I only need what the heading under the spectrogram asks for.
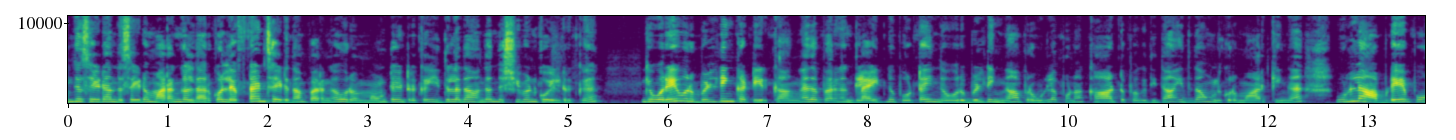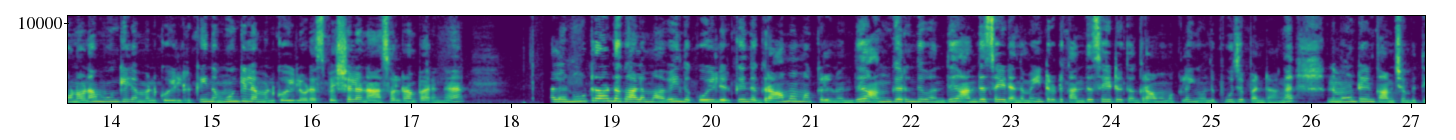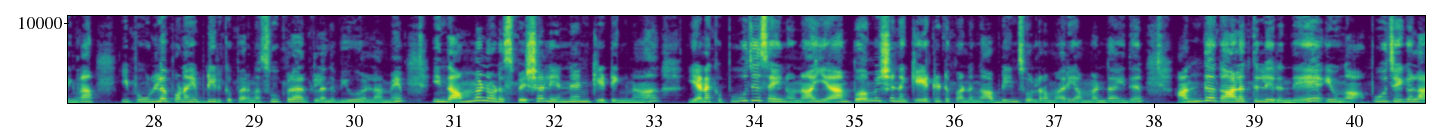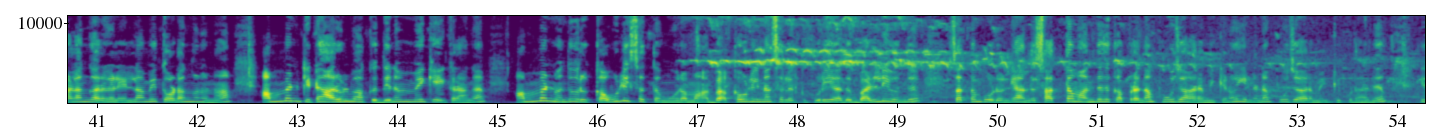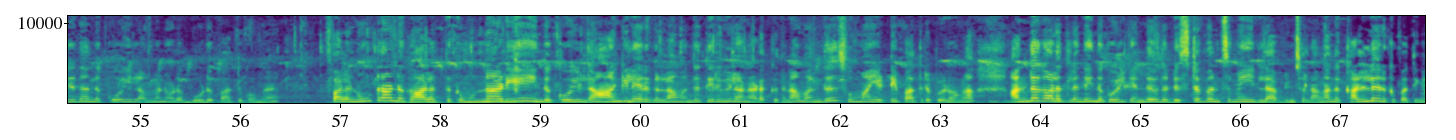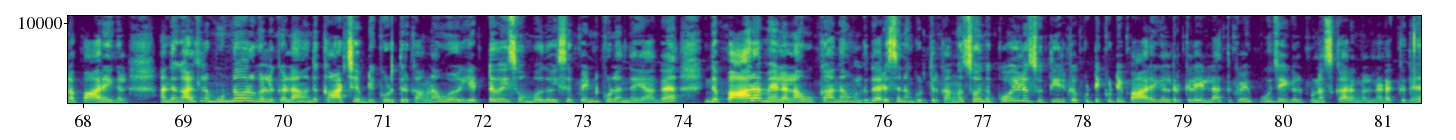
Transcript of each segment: இந்த சைடு அந்த சைடும் மரங்கள் தான் இருக்கும். லெஃப்ட் ஹேண்ட் சைடு தான் பாருங்கள் ஒரு மவுண்டைன் இருக்குது இதில் தான் வந்து அந்த சிவன் கோயில் இருக்குது இங்கே ஒரே ஒரு பில்டிங் கட்டியிருக்காங்க. அதை பாருங்கள் கிளைட்னு போட்ட இந்த ஒரு பில்டிங் தான். அப்புறம் உள்ளே போனால் காட்டு பகுதி தான். இதுதான் உங்களுக்கு ஒரு மார்க்கிங்கு உள்ளே அப்படியே போனோன்னா மூங்கிலம்மன் கோயில் இருக்குது இந்த மூங்கிலம்மன் கோயிலோட ஸ்பெஷலை நான் சொல்கிறேன் பாருங்கள் பல நூற்றாண்டு காலமாகவே இந்த கோயில் இருக்குது இந்த கிராம மக்கள் வந்து அங்கேருந்து வந்து அந்த சைடு அந்த மெயின் ரோட்டுக்கு அந்த சைடு இருக்க கிராம மக்கள் இங்கே வந்து பூஜை பண்ணுறாங்க அந்த மவுண்டைன் காமிச்சோம் பார்த்தீங்களா இப்போ உள்ளே போனால் எப்படி இருக்குது பாருங்கள் சூப்பராக இருக்குல்ல அந்த வியூ எல்லாமே. இந்த அம்மனோட ஸ்பெஷல் என்னன்னு கேட்டிங்கன்னா எனக்கு பூஜை செய்யணும்னா என் பெர்மிஷனை கேட்டுட்டு பண்ணுங்கள் அப்படின்னு சொல்கிற மாதிரி அம்மன் தான் இது. அந்த காலத்திலிருந்தே இவங்க பூஜைகள் அலங்காரங்கள் எல்லாமே தொடங்கணும்னா அம்மன் கிட்ட அருள்வாக்கு தினமுமே கேட்குறாங்க அம்மன் வந்து ஒரு கவுளி சத்தம் மூலமாக ப கவுளின்னா சிலருக்கு புரியாது பள்ளி வந்து சத்தம் போடும் இல்லையா? அந்த சத்தம் வந்ததுக்கு அப்புறம் தான் பூஜை ஆரம்பிக்கணும். இல்லைன்னா பூஜை ஆரம்பிக்கக்கூடாது இதுதான் அந்த கோயில் அம்மனோட போர்டு. பார்த்துக்கோங்க. பல நூற்றாண்டு காலத்துக்கு முன்னாடியே இந்த கோயிலில் ஆங்கிலேயர்கள்லாம் வந்து திருவிழா நடக்குதுன்னா வந்து சும்மா எட்டி பார்த்துட்டு போயிடுவாங்களாம் அந்த காலத்துலேருந்தே இந்த கோயிலுக்கு எந்த வித டிஸ்டர்பன்ஸுமே இல்லை அப்படின்னு சொன்னாங்க அந்த கல் இருக்குது பார்த்தீங்களா பாறைகள். அந்த காலத்தில் முன்னோர்களுக்கெல்லாம் வந்து காட்சி எப்படி கொடுத்துருக்காங்கன்னா ஒரு எட்டு வயசு ஒம்பது வயசு பெண் குழந்தையாக இந்த பாறை மேலெல்லாம் உட்காந்து அவங்களுக்கு தரிசனம் கொடுத்துருக்காங்க. ஸோ அந்த கோயிலை சுற்றி இருக்க குட்டி குட்டி பாறைகள் இருக்குல்ல எல்லாத்துக்குமே பூஜைகள் புனஸ்காரங்கள் நடக்குது.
